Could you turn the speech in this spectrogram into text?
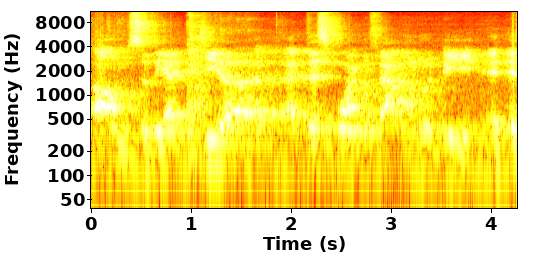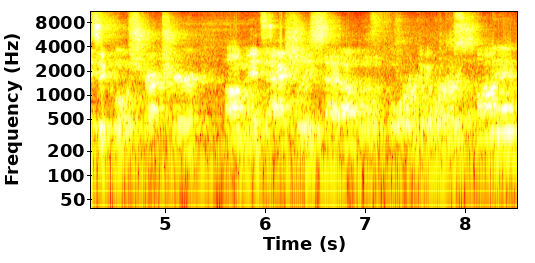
Um, so the idea at this point with that one would be, it, it's a cool structure. Um, it's actually set up with four doors on it.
